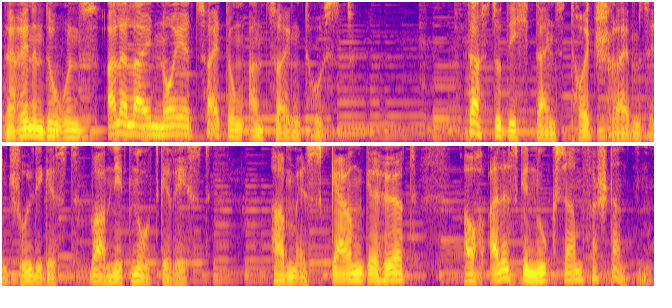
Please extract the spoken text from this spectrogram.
darinnen du uns allerlei neue Zeitung anzeigen tust. Dass du dich deins Teutschschreibens entschuldigest, war nicht Not gewesen, haben es gern gehört, auch alles genugsam verstanden.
